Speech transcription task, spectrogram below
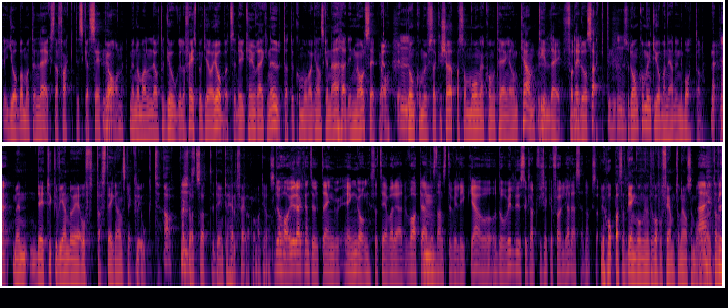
jobba mot den lägsta faktiska CPAn. Men om man låter Google och Facebook göra jobbet så det kan ju räkna ut att du kommer att vara ganska nära din mål-CPA. Mm. De kommer ju försöka köpa så många konverteringar de kan till dig för det du har sagt. Mm. Så de kommer ju inte jobba ner den i botten. Nej. Men det tycker vi ändå är oftast är ganska klokt. Ja, Mm. Så, att, så att det är inte helt fel av dem att göra så. Du har ju räknat ut en, en gång, så att säga, vad det är, vart det är Mm. någonstans du vill ligga och, och då vill du såklart försöka följa det sen också. Vi hoppas att den gången inte var för 15 år sedan bara, Nej, utan man,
